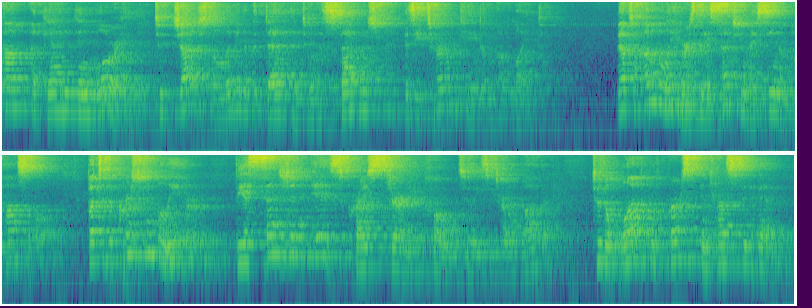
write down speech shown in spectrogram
come again in glory to judge the living and the dead and to establish his eternal kingdom. Now, to unbelievers, the ascension may seem impossible, but to the Christian believer, the ascension is Christ's journey home to his eternal Father, to the one who first entrusted him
